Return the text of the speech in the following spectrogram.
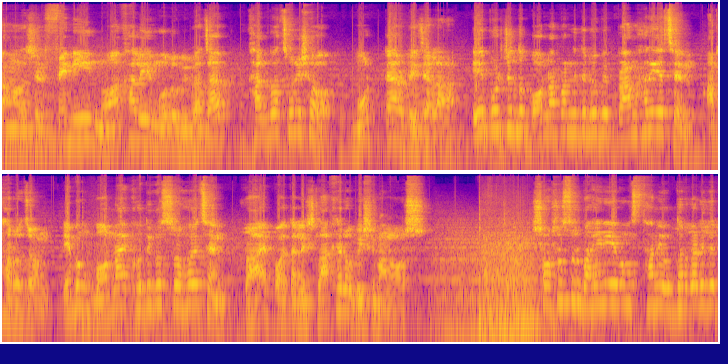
বাংলাদেশের ফেনী, নোয়াখালী, মৌলভীবাজার, খাগড়াছড়ি সহ মোট তেরোটি জেলা। এ পর্যন্ত বন্যা পানিতে ডুবে প্রাণ হারিয়েছেন আঠারো জন এবং বন্যায় ক্ষতিগ্রস্ত হয়েছেন প্রায় পঁয়তাল্লিশ লাখেরও বেশি মানুষ। সশস্ত্র বাহিনী এবং স্থানীয় উদ্ধারকারীদের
